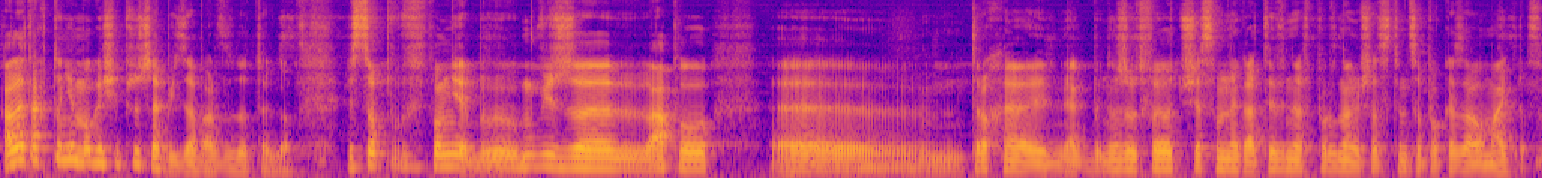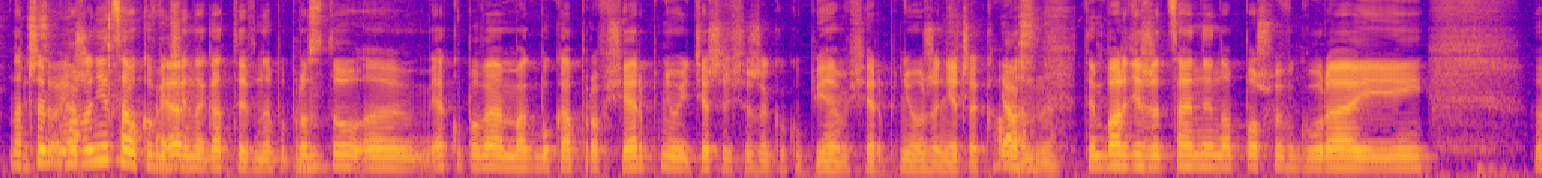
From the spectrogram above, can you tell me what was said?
Ale tak to nie mogę się przyczepić za bardzo do tego. Wiesz co, wspomnie, mówisz, że Apple trochę jakby, no że twoje odczucia są negatywne w porównaniu z tym, co pokazało Microsoft. Znaczy, co, może nie całkowicie ja- Mhm. negatywne, po prostu e, ja kupowałem MacBooka Pro w sierpniu i cieszę się, że go kupiłem w sierpniu, że nie czekałem. Jasne. Tym bardziej, że ceny no, poszły w górę i e,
